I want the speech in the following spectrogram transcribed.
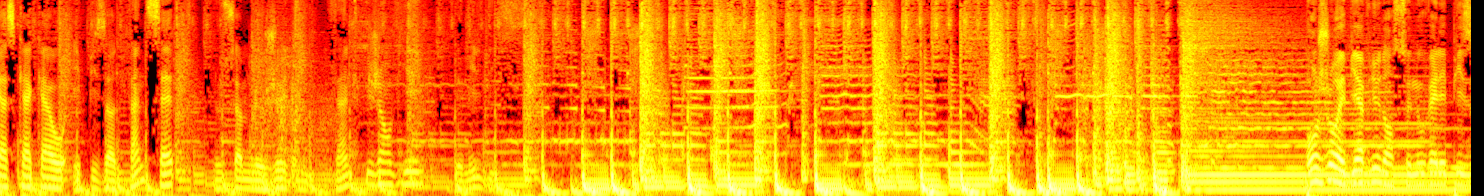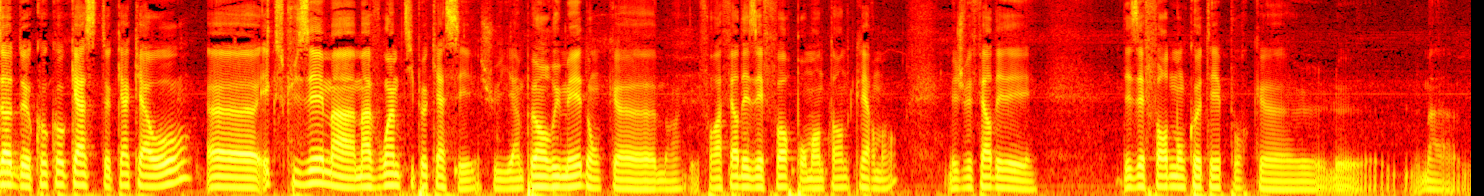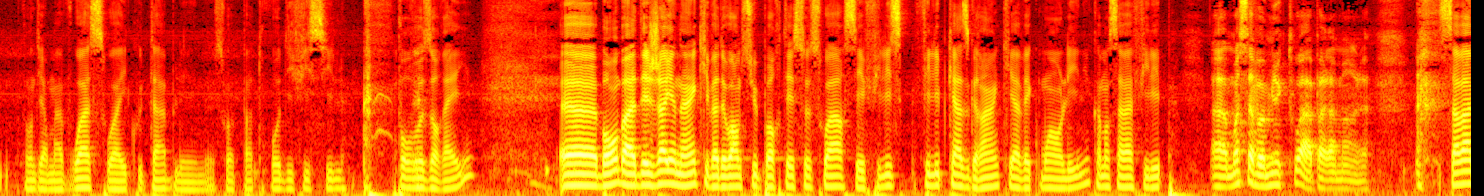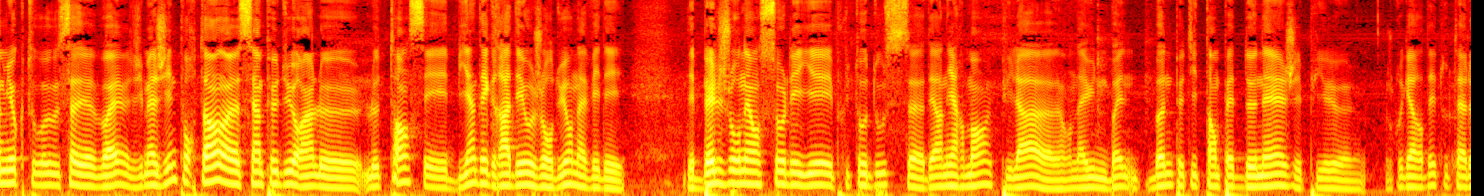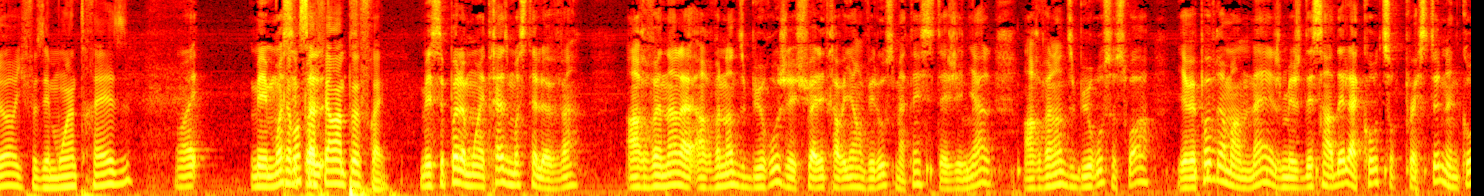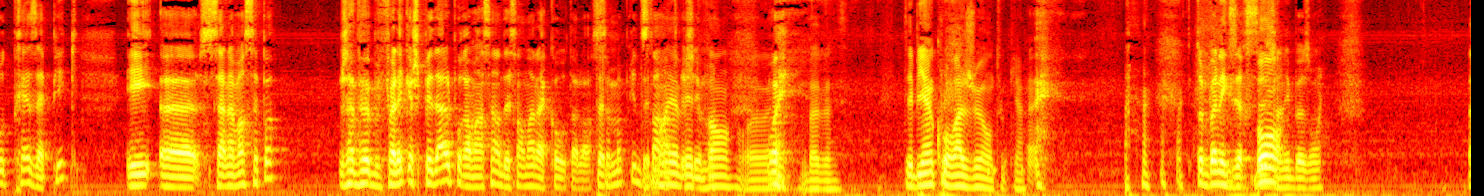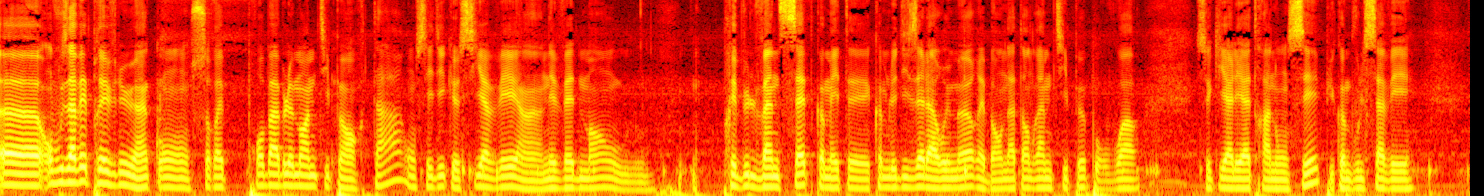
CocoCast Cacao épisode 27. Nous sommes le jeudi 28 janvier 2010. Bonjour et bienvenue dans ce nouvel épisode de CocoCast Cacao. Euh, excusez ma, voix un petit peu cassée, je suis un peu enrhumé donc euh, il faudra faire des efforts pour m'entendre clairement. Mais je vais faire des, des efforts de mon côté pour que le, ma, comment dire, ma voix soit écoutable et ne soit pas trop difficile pour vos oreilles. Euh, bon, bah déjà, il y en a un qui va devoir me supporter ce soir, c'est Philippe, Casgrain qui est avec moi en ligne. Comment ça va, Philippe? Euh, moi, ça va mieux que toi, apparemment. Là. Ça va mieux que ça, ouais, j'imagine. Pourtant, euh, c'est un peu dur. Hein. Le, le temps s'est bien dégradé aujourd'hui. On avait des, des belles journées ensoleillées et plutôt douces euh, dernièrement. Et puis là, euh, on a eu une bonne, bonne petite tempête de neige. Et puis, euh, je regardais tout à l'heure, il faisait moins 13. Ouais. Mais moi, c'est commence à le- faire un peu frais? mais c'est pas le moins 13, moi, c'était le vent. En revenant, la- en revenant du bureau, je, je suis allé travailler en vélo ce matin, c'était génial. En revenant du bureau ce soir, il n'y avait pas vraiment de neige, mais je descendais la côte sur Preston, une côte très à pic, et euh, ça n'avançait pas. J'avais, fallait que je pédale pour avancer en descendant la côte, alors ça m'a pris du temps il y avait chez de moi. vent. ouais. Bah, bah, T'es bien courageux en tout cas. C'est un bon exercice, Bon. j'en ai besoin. Euh, on vous avait prévenu hein, qu'on serait probablement un petit peu en retard. On s'est dit que s'il y avait un événement ou prévu le 27, comme, était, comme le disait la rumeur, et ben on attendrait un petit peu pour voir ce qui allait être annoncé. Puis comme vous le savez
